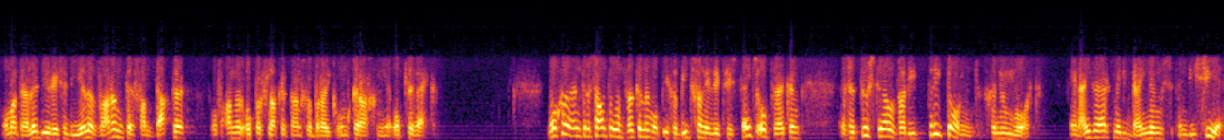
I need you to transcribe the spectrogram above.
omdat hulle die residuele warmte van dakke of ander oppervlakke kan gebruik om krag mee op te wek. Nog 'n interessante ontwikkeling op die gebied van elektrisiteitsopwekking is 'n toestel wat die Triton genoem word en hy werk met die duinings in die see.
